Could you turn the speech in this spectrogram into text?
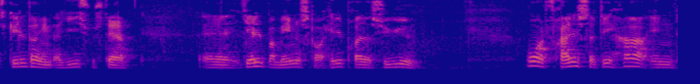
skildringen af Jesus, der øh, hjælper mennesker og helbreder syge. Ordet frelser, det har en,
